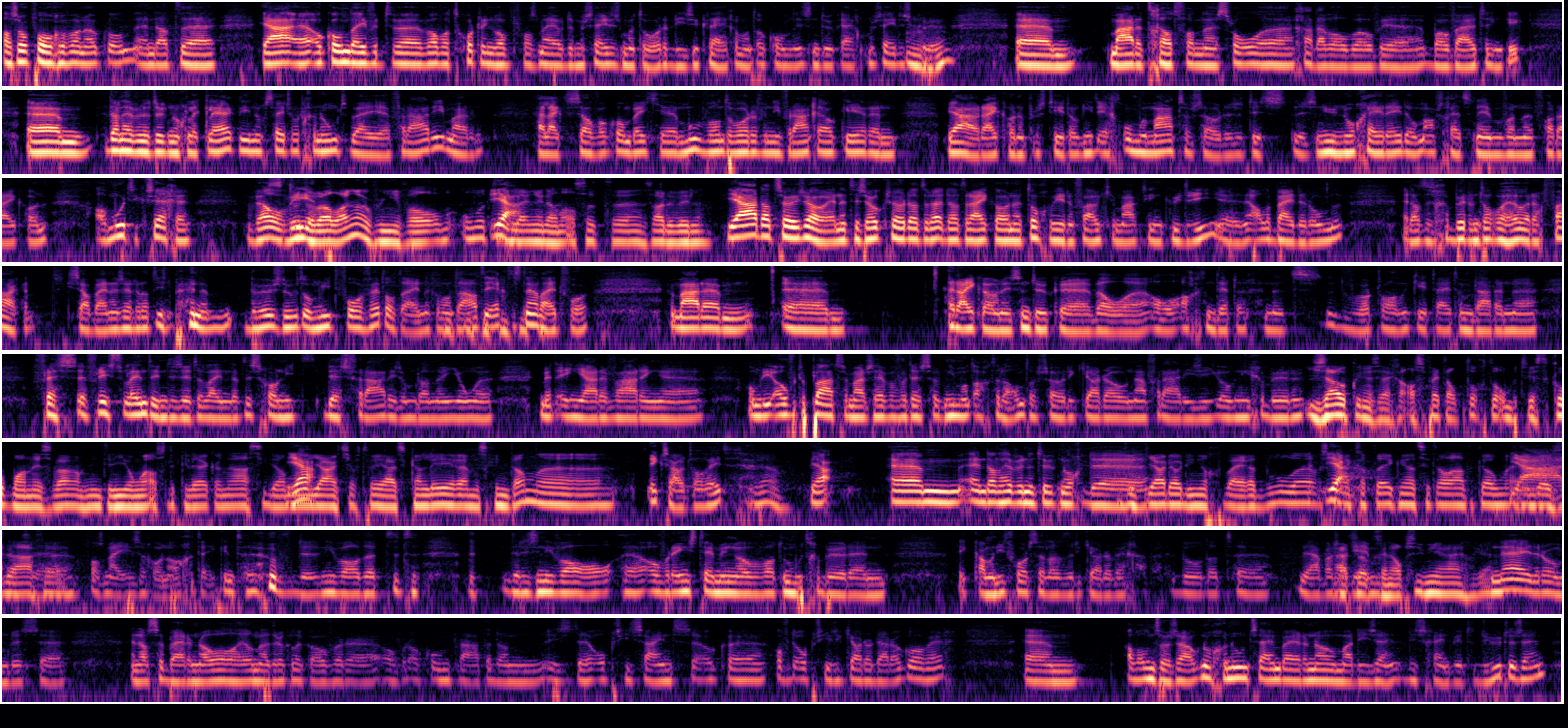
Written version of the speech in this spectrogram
als opvolger van Ocon. En dat, ja, eh, Ocon levert eh, wel wat korting op, volgens mij, op de Mercedes-motoren die ze krijgen, want Ocon is natuurlijk eigenlijk Mercedes-coureur. Mhm. Ehm, maar het geld van Stroll eh, gaat daar wel boven, bovenuit, denk ik. Ehm, dan hebben we natuurlijk nog Leclerc, die nog steeds wordt genoemd bij Ferrari, maar... Hij lijkt er zelf ook wel een beetje moe van te worden van die vraag elke keer. En ja, Rijkonen presteert ook niet echt ondermaats of zo. Dus het is, er is nu nog geen reden om afscheid te nemen van, van Rijkonen. Al moet ik zeggen, wel weer. er wel lang over in ieder geval om, om het te Ja. verlengen dan als het eh, zouden willen. Ja, dat sowieso. En het is ook zo dat, dat Rijkonen toch weer een foutje maakt in Q3, eh, in allebei de ronden. En dat is, gebeurt hem toch wel heel erg vaak. Ik zou bijna zeggen dat hij het bijna bewust doet om niet voor Vettel te eindigen, want daar had hij echt de snelheid voor. Maar ehm ehm Rijkonen is natuurlijk eh, wel eh, al 38 en het, het wordt wel een keer tijd om daar een eh, fris, fris talent in te zetten. Alleen dat is gewoon niet des Ferraris om dan een jongen met één jaar ervaring om die over te plaatsen. Maar ze hebben voor de rest ook niemand achter de hand of zo. Ricciardo naar Ferrari zie ik ook niet gebeuren. Je zou kunnen zeggen, als Vettel toch de onbetwiste kopman is, waarom niet een jongen als Leclerc ernaast die dan Ja. een jaartje of twee jaar kan leren en misschien dan, Ik zou het wel weten. ja, Ehm, en dan hebben we natuurlijk nog de... Ricciardo die nog bij Red Bull eh, waarschijnlijk ja. gaat tekenen, dat zit al aan te komen Ja, in deze dat, dagen. eh, volgens mij is er gewoon al getekend. of de, in ieder geval dat, er is in ieder geval eh, overeenstemming over wat er moet gebeuren. En ik kan me niet voorstellen dat Ricciardo weggaat bij Red Bull. Dat, ja, waar heeft ook geen optie meer eigenlijk. hè? Nee, daarom. Dus, en als ze bij Renault al heel nadrukkelijk over, over Ocon praten, dan is de optie Sainz ook, of de optie Ricciardo daar ook wel weg. Ehm, Alonso zou ook nog genoemd zijn bij Renault, maar die, zijn, die schijnt weer te duur te zijn.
